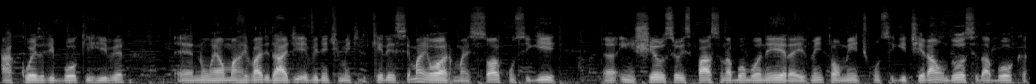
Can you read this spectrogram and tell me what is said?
a coisa de Boca e River é, não é uma rivalidade, evidentemente, de querer ser maior, mas só conseguir uh, encher o seu espaço na Bomboneira, eventualmente conseguir tirar um doce da boca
